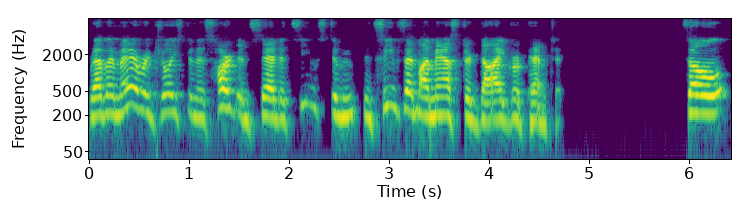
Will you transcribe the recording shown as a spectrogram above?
Rabbi Meir rejoiced in his heart and said, "It seems to it seems that my master died repentant." So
